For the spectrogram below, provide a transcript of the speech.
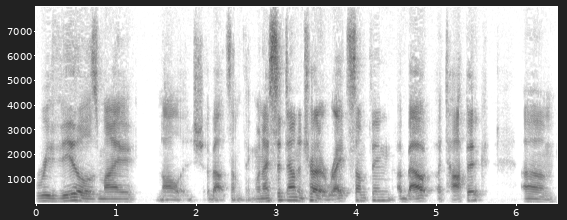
reveals my knowledge about something. When I sit down and try to write something about a topic, um,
